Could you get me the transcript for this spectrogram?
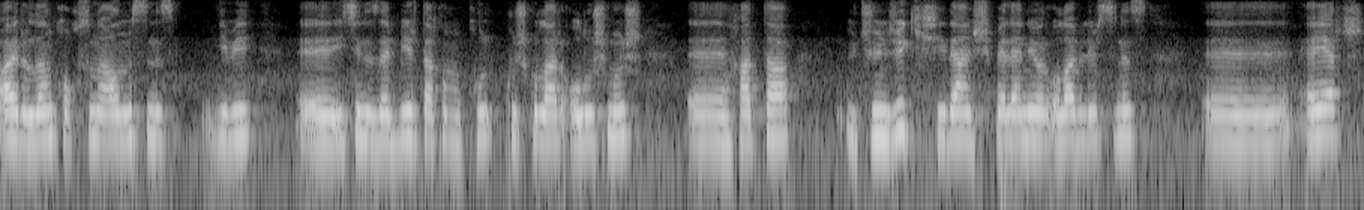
ayrılığın kokusunu almışsınız gibi e, içinizde bir takım kuşkular oluşmuş. E, hatta üçüncü kişiden şüpheleniyor olabilirsiniz. Ee, eğer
